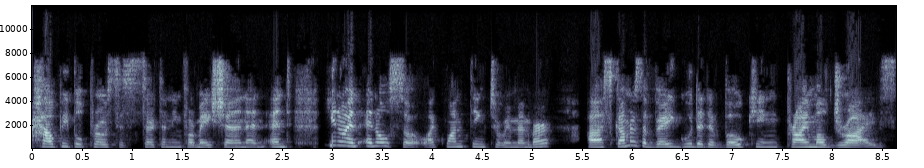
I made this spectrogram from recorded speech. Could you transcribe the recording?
how people process certain information and and you know and, and also like one thing to remember uh, scammers are very good at evoking primal drives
